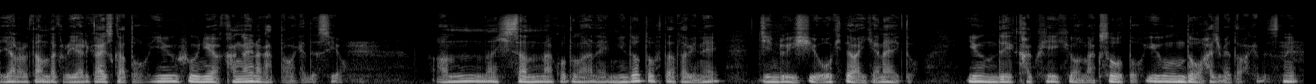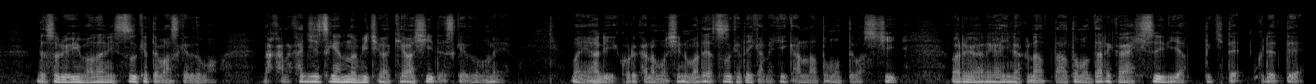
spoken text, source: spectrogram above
やられたんだからやり返すかというふうには考えなかったわけですよ。あんな悲惨なことがね二度と再びね人類史起きてはいけないというんで核兵器をなくそうという運動を始めたわけですね。でそれをいまだに続けてますけれどもなかなか実現の道は険しいですけれどもね、まあ、やはりこれからも死ぬまでは続けていかなきゃいかんなと思ってますし我々がいなくなった後も誰かが翡翠でやってきてくれて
